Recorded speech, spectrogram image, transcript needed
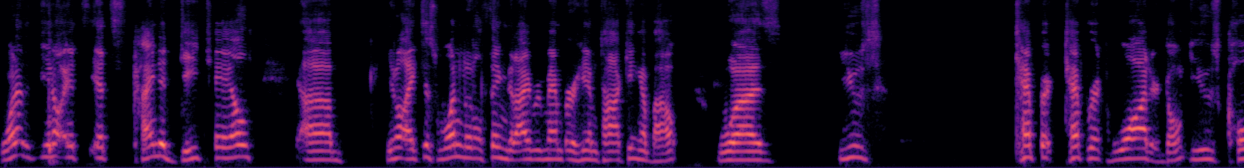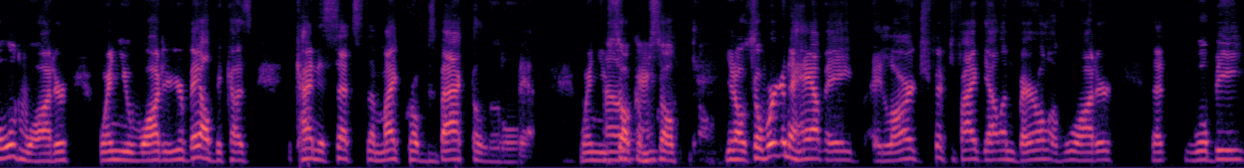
One of the, you know, it's, it's kind of detailed. Um, you know, like just one little thing that I remember him talking about was use temperate temperate water. Don't use cold water when you water your bale because it kind of sets the microbes back a little bit when you oh, soak okay. them. So, you know, so we're going to have a, a large 55 gallon barrel of water that will be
